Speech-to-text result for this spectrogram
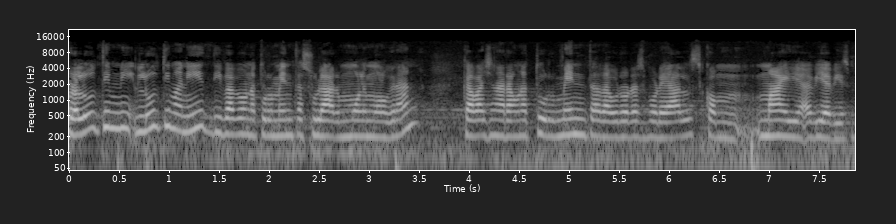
Però l'última nit hi va haver una tormenta solar molt i molt gran que va generar una tormenta d'aurores boreals com mai havia vist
